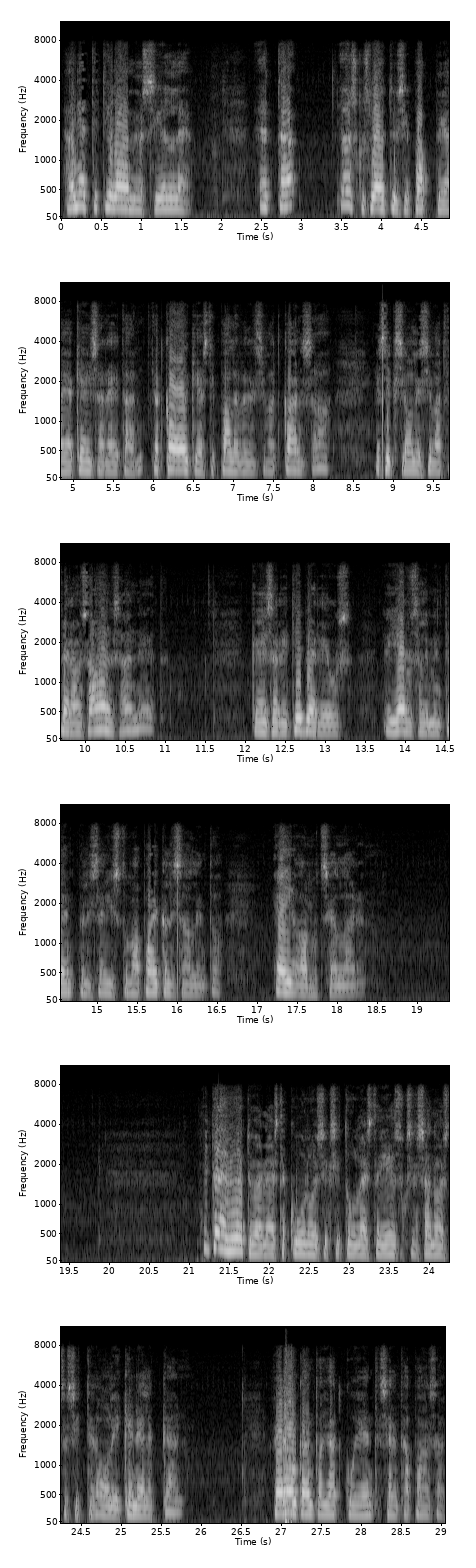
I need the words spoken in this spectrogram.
Hän jätti tilaa myös sille, että joskus löytyisi pappia ja keisareita, jotka oikeasti palvelisivat kansaa ja siksi olisivat veronsa ansainneet. Keisari Tiberius ja Jerusalemin temppelissä istuva paikallishallinto ei ollut sellainen. Mitä hyötyä näistä kuuluisiksi tulleista Jeesuksen sanoista sitten oli kenellekään? Veronkanto jatkui entiseen tapansa.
